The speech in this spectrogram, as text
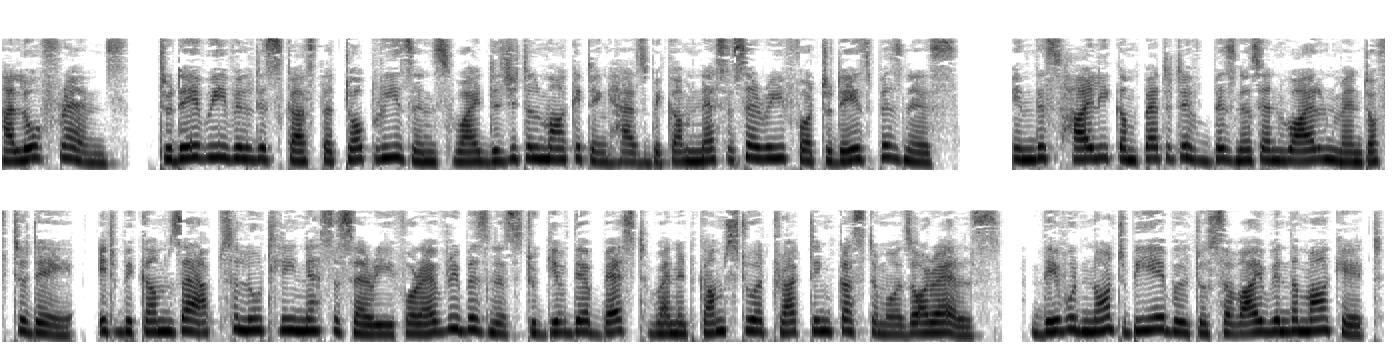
Hello, friends. Today we will discuss the top reasons why digital marketing has become necessary for today's business. In this highly competitive business environment of today, it becomes absolutely necessary for every business to give their best when it comes to attracting customers, or else they would not be able to survive in the market.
